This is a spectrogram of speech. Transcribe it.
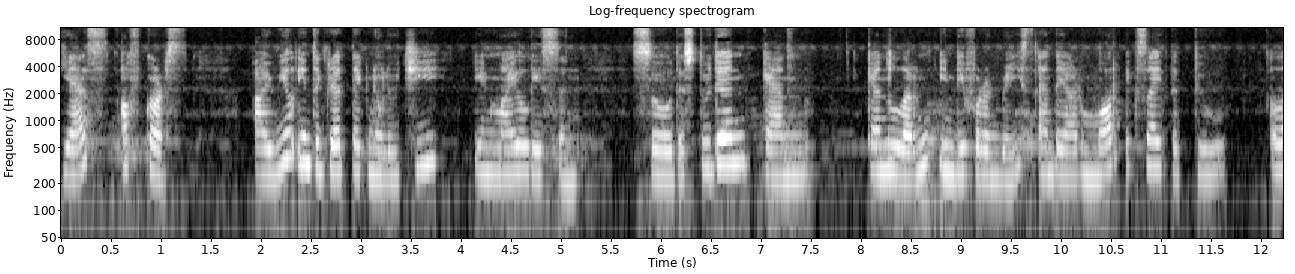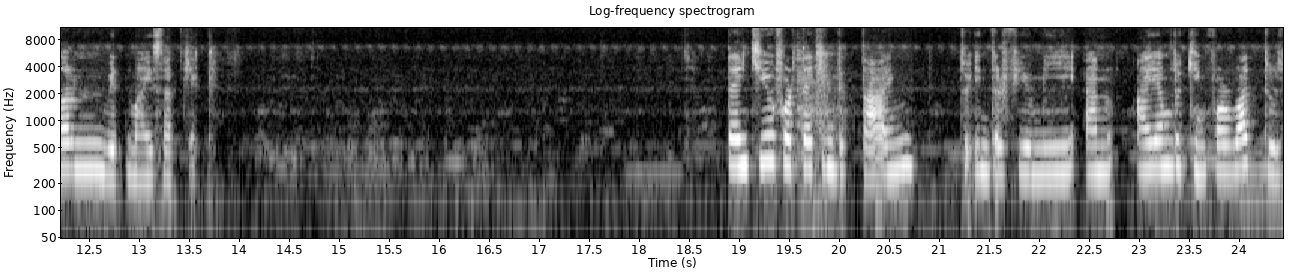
Yes, of course. I will integrate technology in my lesson so the student can can learn in different ways and they are more excited to learn with my subject. Thank you for taking the time to interview me and I am looking forward to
